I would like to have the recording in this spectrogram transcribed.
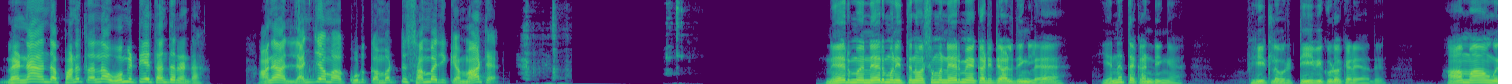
வேணா அந்த பணத்தெல்லாம் உங்ககிட்டயே தந்துடுறேன்டா. ஆனா லஞ்சமா கொடுக்க மட்டும் சம்மதிக்க மாட்டேன். நேர்மை நேர்மைன்னு இத்தனை வருஷமா நேர்மையை காட்டிட்டு அழுதிங்களே? என்னத்தை கண்டீங்க? வீட்டில் ஒரு டிவி கூட கிடையாது. ஆமா உங்க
